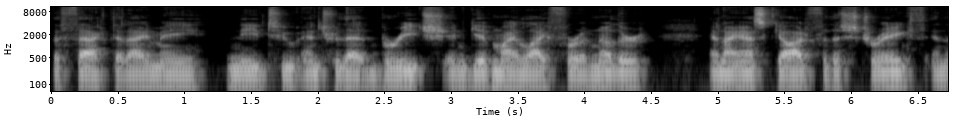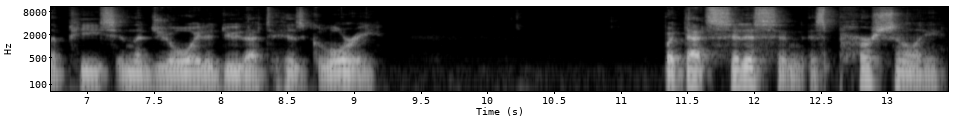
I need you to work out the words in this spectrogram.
the fact that I may need to enter that breach and give my life for another. And I ask God for the strength and the peace and the joy to do that to His glory. But that citizen is personally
